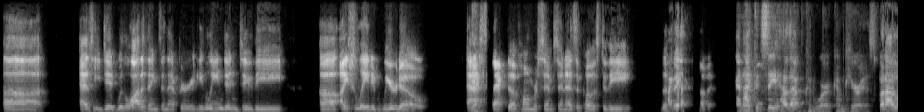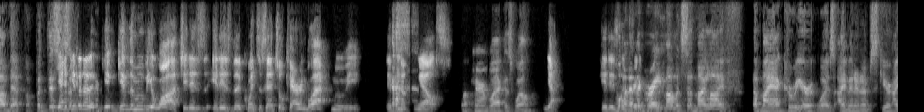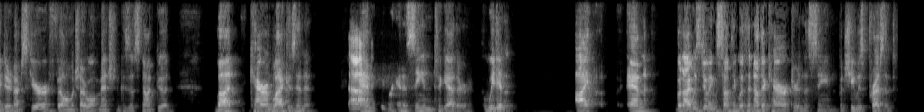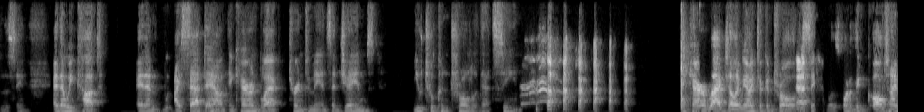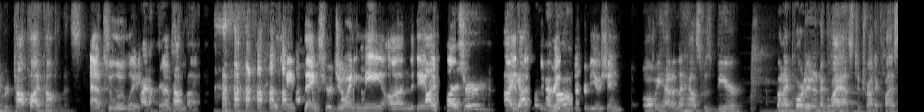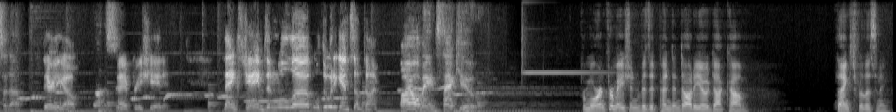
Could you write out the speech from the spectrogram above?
uh, as he did with a lot of things in that period, he leaned into the uh, isolated weirdo Yes. aspect of Homer Simpson as opposed to the the thing of it. And I could see how that could work. I'm curious, but I love that book. But this Yeah, is give it a give, give the movie a watch. It is it is the quintessential Karen Black movie, if nothing else. Love Karen Black as well. Yeah, it is One the of the great- moments of my life, of my act career, was I'm in an obscure. I did an obscure film, which I won't mention because it's not good. But Karen Black is in it, ah, and we were in a scene together. We didn't. I and but I was doing something with another character in the scene, but she was present in the scene. And then we cut, and then I sat down, and Karen Black turned to me and said, "James, you took control of that scene." And Karen Black telling me I took control of the That's- scene was one of the all-time top five compliments. absolutely. Right up there, Absolutely. Top five. James, thanks for joining me on the Daily My pleasure. I got the memo. contribution. All we had in the house was beer, but I poured it in a glass to try to class it up. There you go. Honestly. I appreciate it. Thanks, James, and we'll uh, we'll do it again sometime. By all means, thank you. For more information, visit pendantaudio.com. Thanks for listening.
